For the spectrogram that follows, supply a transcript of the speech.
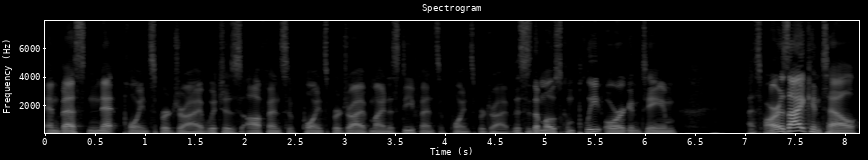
and best net points per drive, which is offensive points per drive minus defensive points per drive. This is the most complete Oregon team, as far as I can tell,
